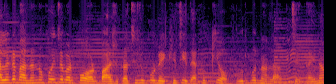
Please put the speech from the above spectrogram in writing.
আলাটা বানানো হয়ে যাবার পর বাঁশ গাছের উপর রেখেছি। দেখো কি অপূর্ব না লাগছে, তাই না?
